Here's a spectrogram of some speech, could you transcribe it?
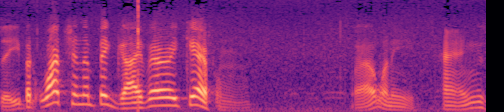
see, but watching the big guy very careful. Well, when he hangs,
